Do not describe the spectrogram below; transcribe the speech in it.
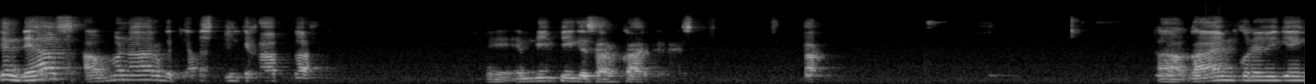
දැන් දෙහස් අවනාරුග ජාස් ඉන්තිඛාබ්ගා මේ MDP ගේ සර්කාර කරස් ಗಾಯಂ ಕುರವಿಗೆಂ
